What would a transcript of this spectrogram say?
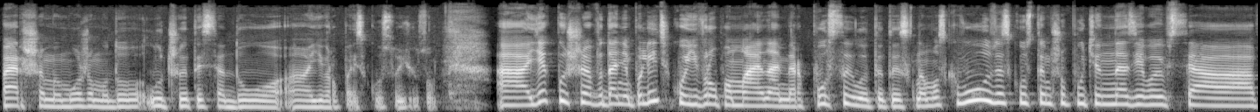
першими можемо долучитися до е, Європейського союзу. Е, як пише видання політико, Європа має намір посилити тиск на Москву у зв'язку з тим, що Путін не з'явився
